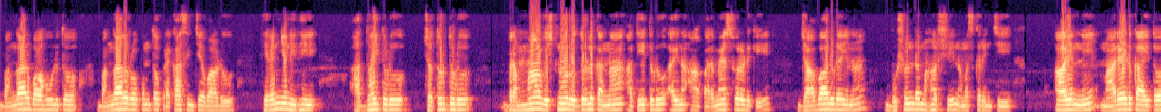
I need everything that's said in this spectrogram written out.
బంగారు బాహువులతో బంగారు రూపంతో ప్రకాశించేవాడు హిరణ్యనిధి అద్వైతుడు చతుర్థుడు బ్రహ్మ విష్ణు రుద్రుల కన్నా అతీతుడు అయిన ఆ పరమేశ్వరుడికి జాబాలుడైన భుషుండ మహర్షి నమస్కరించి ఆయన్ని మారేడుకాయతో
